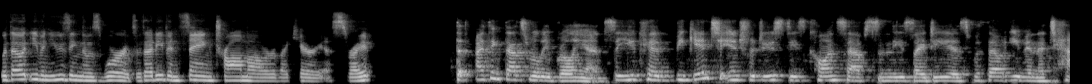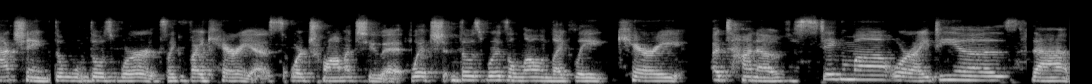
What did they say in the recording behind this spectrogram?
without even using those words, without even saying trauma or vicarious, right? I think that's really brilliant. So you could begin to introduce these concepts and these ideas without even attaching the, those words like vicarious or trauma to it, which those words alone likely carry a ton of stigma or ideas that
